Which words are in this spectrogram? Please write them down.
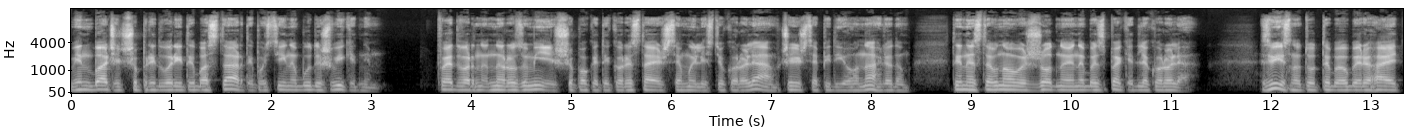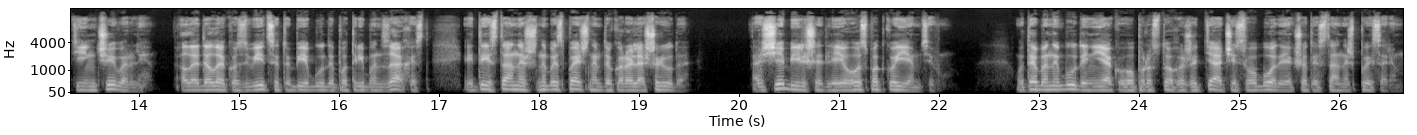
Він бачить, що при дворі ти бастард і постійно будеш вікідним. Федверн не розуміє, що поки ти користаєшся милістю короля, вчишся під його наглядом, ти не становиш жодної небезпеки для короля. Звісно, тут тебе оберігає тінь Чиверлі, але далеко звідси тобі буде потрібен захист, і ти станеш небезпечним до короля Шрюда, а ще більше для його спадкоємців. У тебе не буде ніякого простого життя чи свободи, якщо ти станеш писарем.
